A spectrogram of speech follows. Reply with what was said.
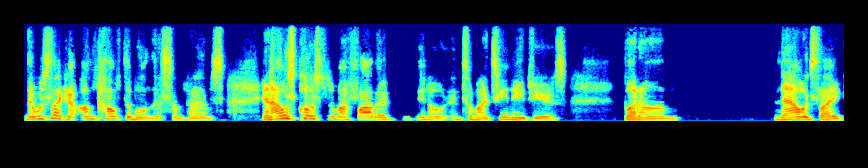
there was like an uncomfortableness sometimes. And I was close to my father, you know, into my teenage years. But um now it's like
